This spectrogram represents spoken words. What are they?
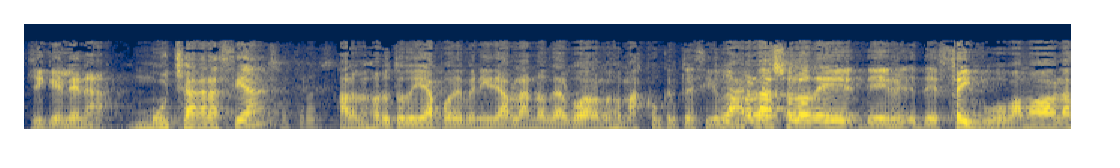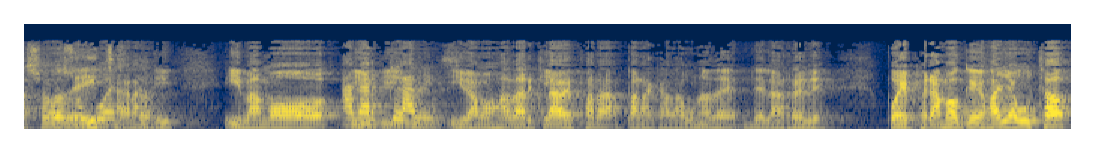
Así que Elena, muchas gracias. A lo mejor otro día puedes venir a hablarnos de algo a lo mejor más concreto. Decir, vamos a hablar solo de, Facebook, vamos a hablar solo de Instagram y, vamos a dar claves. Y, vamos a dar claves para, cada una de, las redes. Pues esperamos que os haya gustado.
